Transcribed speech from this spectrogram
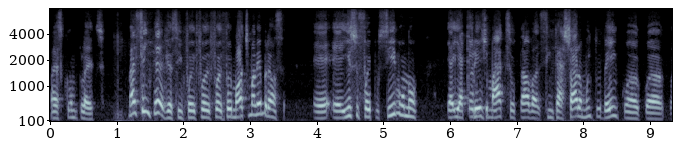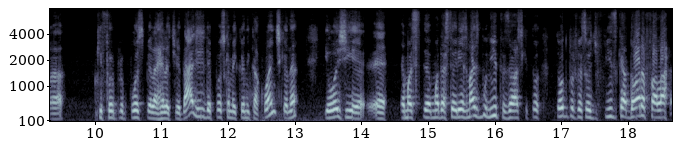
mais complexo. Mas sim, teve, assim, foi, foi, foi, foi uma ótima lembrança. É, é, isso foi possível, e a teoria de Maxwell tava, se encaixaram muito bem com a, com a, com a que foi proposto pela relatividade, depois com a mecânica quântica, né? E hoje é, é uma, é uma das teorias mais bonitas. Eu acho que to, todo professor de física adora falar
